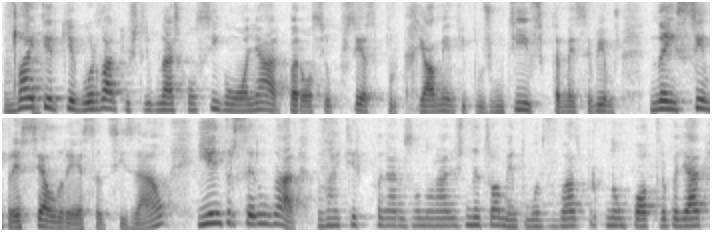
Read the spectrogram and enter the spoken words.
vai ter que aguardar que os tribunais consigam olhar para o seu processo, porque realmente, e pelos motivos que também sabemos, nem sempre é célere essa decisão. E, em terceiro lugar, vai ter que pagar os honorários, naturalmente, de um advogado, porque não pode trabalhar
